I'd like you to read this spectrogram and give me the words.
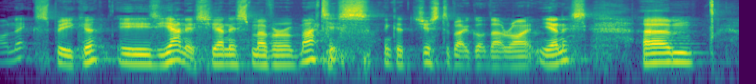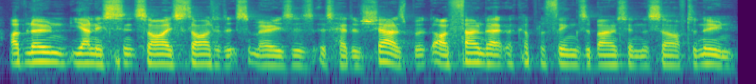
Our next speaker is Yiannis, Yiannis Mavrommatis. I think I just about got that right, Yiannis. Um, I've known Yiannis since I started at St Mary's as, as, head of Shaz, but I found out a couple of things about him this afternoon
